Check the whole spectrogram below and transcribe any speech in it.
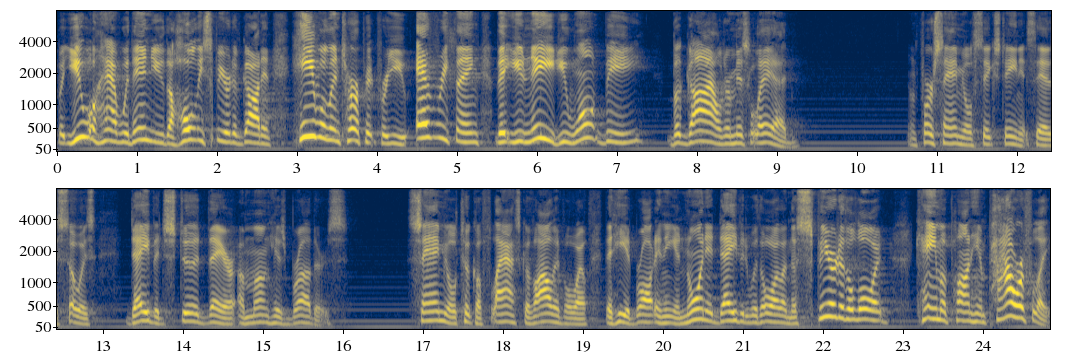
but you will have within you the Holy Spirit of God, and He will interpret for you everything that you need. You won't be beguiled or misled. In 1 Samuel 16, it says, So as David stood there among his brothers, Samuel took a flask of olive oil that he had brought and he anointed David with oil, and the Spirit of the Lord came upon him powerfully.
